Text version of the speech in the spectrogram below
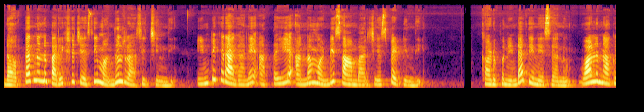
డాక్టర్ నన్ను పరీక్ష చేసి మందులు రాసిచ్చింది. ఇంటికి రాగానే అత్తయ్యే అన్నం వండి సాంబార్ చేసి పెట్టింది. కడుపు నిండా తినేశాను. వాళ్ళు నాకు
